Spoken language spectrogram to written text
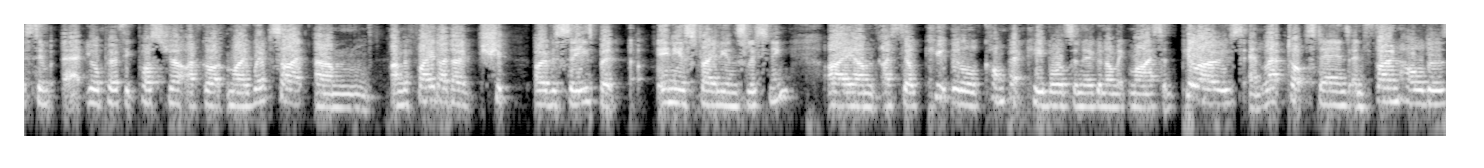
sim- At Your Perfect Posture, I've got my website. Um, I'm afraid I don't ship overseas, but any Australians listening, I um, I sell cute little compact keyboards and ergonomic mice and pillows and laptop stands and phone holders.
